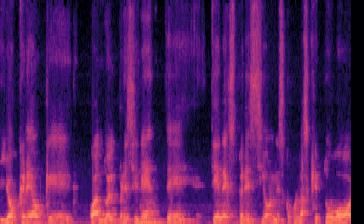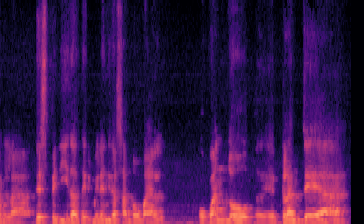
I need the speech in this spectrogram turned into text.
yo creo que cuando el presidente tiene expresiones como las que tuvo en la despedida de Meléndira Sandoval o cuando eh, plantea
